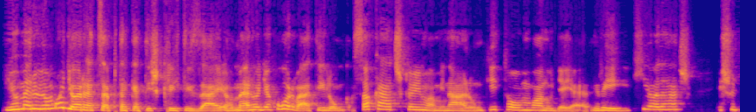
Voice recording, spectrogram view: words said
Ja, mert ő a magyar recepteket is kritizálja, mert hogy a horvát ilonka szakácskönyv, ami nálunk itthon van, ugye régi kiadás, és hogy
